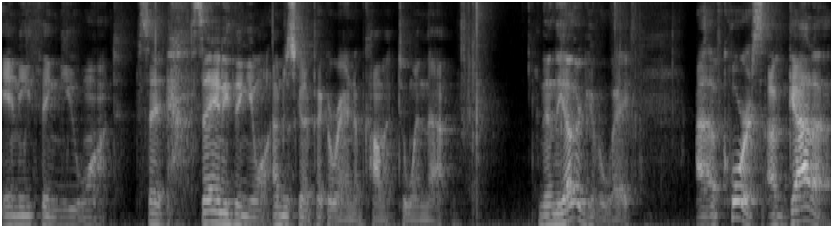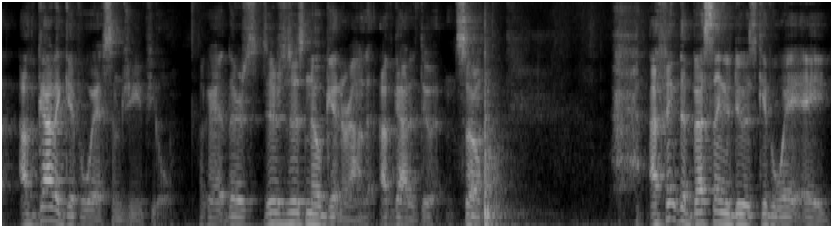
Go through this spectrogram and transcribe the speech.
anything you want. Say, say anything you want. I'm just going to pick a random comment to win that. And then the other giveaway uh, of course, I've gotta, I've gotta give away some G Fuel. Okay, there's, there's just no getting around it. I've got to do it. So, I think the best thing to do is give away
